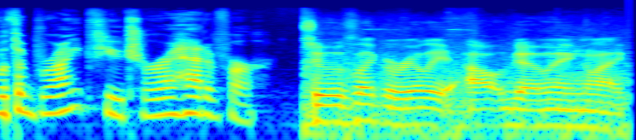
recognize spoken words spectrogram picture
with a bright future ahead of her. She was like a really outgoing, like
